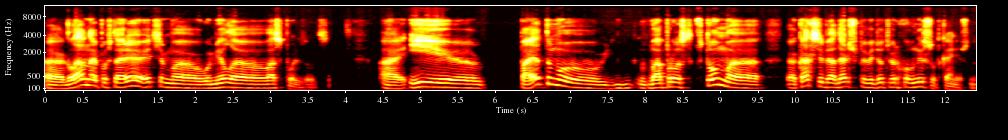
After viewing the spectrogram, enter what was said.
Главное, повторяю, этим умело воспользоваться. И поэтому вопрос в том, как себя дальше поведет Верховный суд, конечно.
